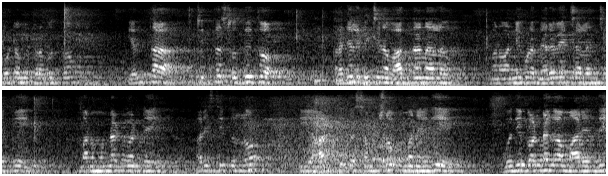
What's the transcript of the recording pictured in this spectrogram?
కూటమి ప్రభుత్వం ఎంత చిత్తశుద్ధితో ప్రజలకు ఇచ్చిన వాగ్దానాలు మనం అన్నీ కూడా నెరవేర్చాలని చెప్పి మనం ఉన్నటువంటి పరిస్థితుల్లో ఈ ఆర్థిక సంక్షోభం అనేది గుదిబండగా మారింది.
